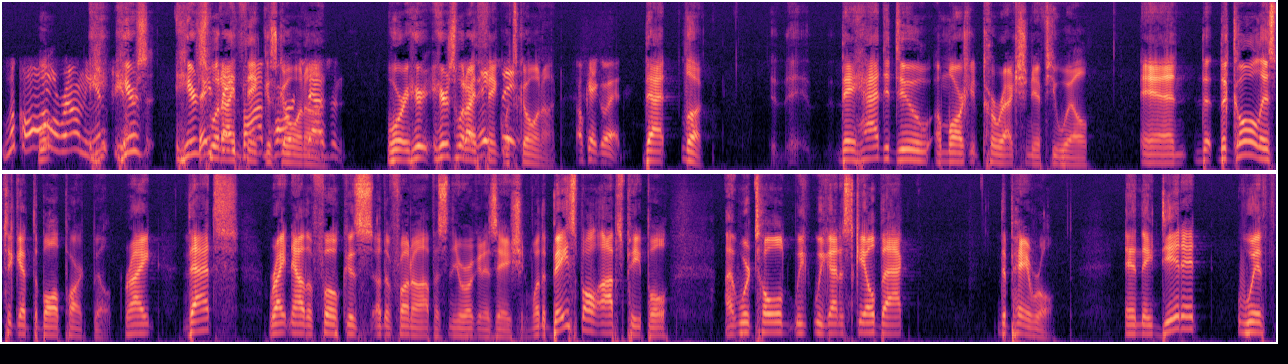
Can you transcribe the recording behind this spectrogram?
Look all Well, around the infield. Here's here's They what I think Bob is Hartz going on. Warrior, here, here's what Yeah, I think say- what's going on. Okay, go ahead. that look they had to do a market correction if you will and the the goal is to get the ballpark built right that's right now the focus of the front office and the organization well the baseball ops people uh, were told we, we got to scale back the payroll and they did it with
